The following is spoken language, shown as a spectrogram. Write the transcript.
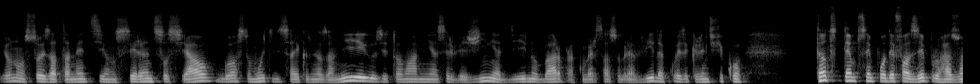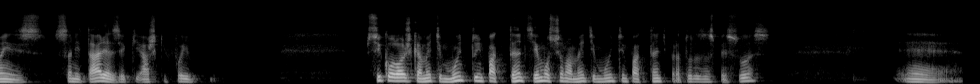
Eu não sou exatamente um ser antissocial. Gosto muito de sair com os meus amigos, de tomar minha cervejinha, de ir no bar para conversar sobre a vida, coisa que a gente ficou tanto tempo sem poder fazer por razões sanitárias e que acho que foi psicologicamente muito impactante, emocionalmente muito impactante para todas as pessoas. É...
